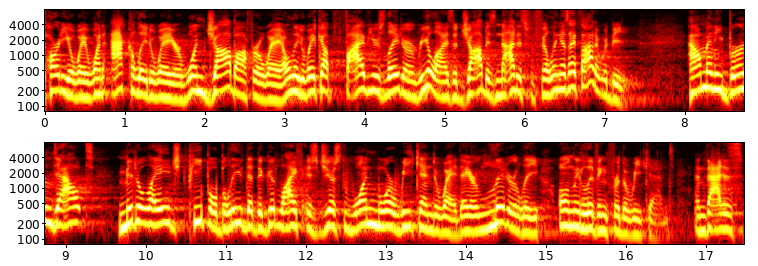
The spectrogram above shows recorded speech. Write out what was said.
party away, one accolade away, or one job offer away, only to wake up five years later and realize a job is not as fulfilling as I thought it would be? How many burned out middle aged people believe that the good life is just one more weekend away. They are literally only living for the weekend, and that is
